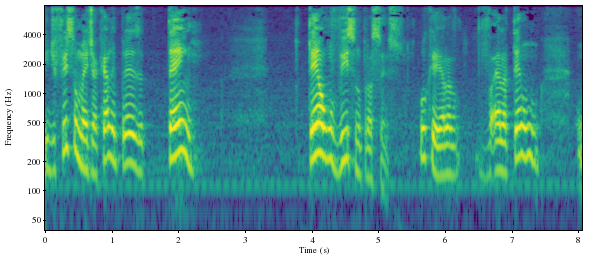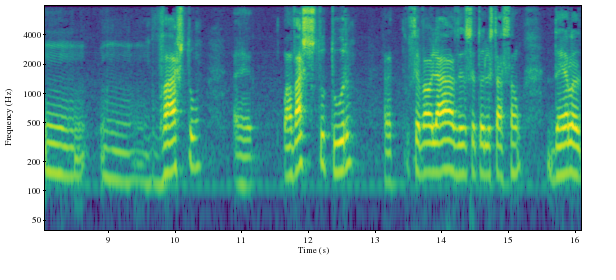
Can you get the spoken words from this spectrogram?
que dificilmente aquela empresa tem tem algum vício no processo. Por quê? Ela, ela tem um, um, um vasto, é, uma vasta estrutura. Ela, você vai olhar, às vezes, o setor de licitação dela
